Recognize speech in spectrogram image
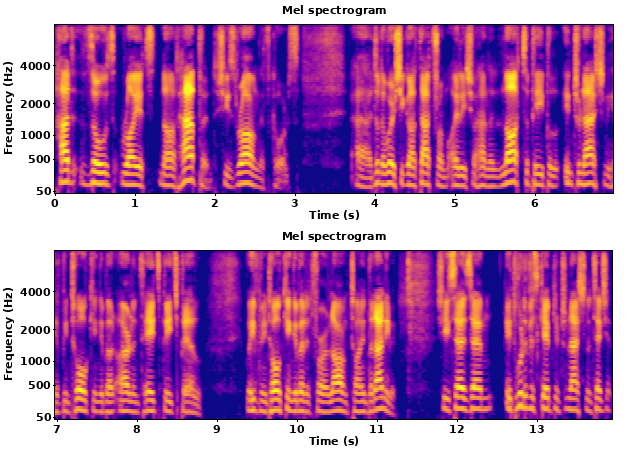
had those riots not happened. She's wrong, of course. Uh, I don't know where she got that from, Eilish O'Hanlon. Lots of people internationally have been talking about Ireland's hate speech bill. We've been talking about it for a long time. But anyway, she says um, it would have escaped international attention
